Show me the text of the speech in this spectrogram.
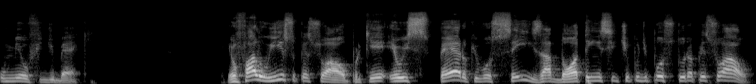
o meu feedback. Eu falo isso, pessoal, porque eu espero que vocês adotem esse tipo de postura pessoal.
